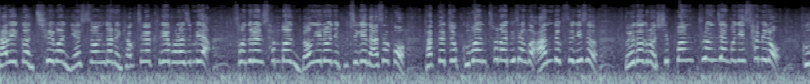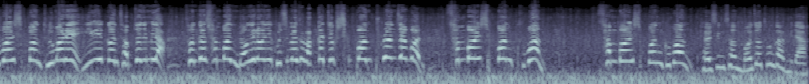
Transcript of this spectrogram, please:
4위권 7번 예선과는 격차가 크게 벌어집니다. 선두는 3번 명예로운이 굳히게 나섰고 바깥쪽 9번 천하비상과 안득수기수 외곽으로 10번 푸른 장군이 3위로 9번 10번 두 마리의 2위권 접전입니다. 선두 3번 명예로운이 90에서 바깥쪽 10번 푸른 장군 3번 10번 9번 3번 10번 9번 결승선 먼저 통과합니다.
